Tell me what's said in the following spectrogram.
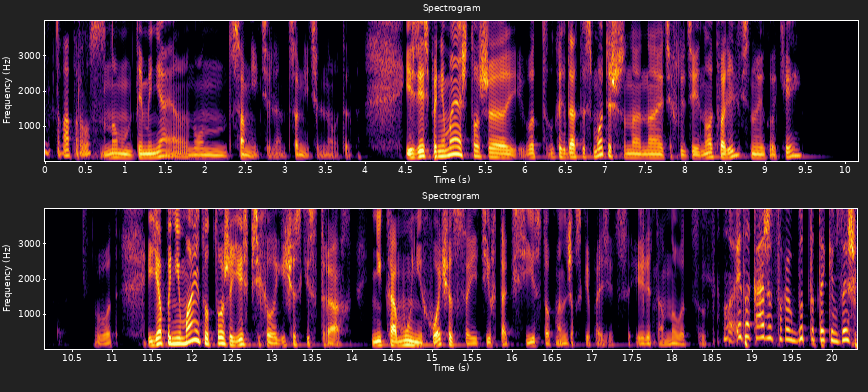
Это вопрос. Ну, для меня ну, он сомнителен, сомнительно вот это. И здесь, понимаешь, тоже, вот когда ты смотришь на, на этих людей, ну, отвалились, ну и окей. Вот. И я понимаю, тут тоже есть психологический страх. Никому не хочется идти в такси с топ-менеджерской позиции. Или там, ну вот... Ну, это кажется как будто таким, знаешь,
